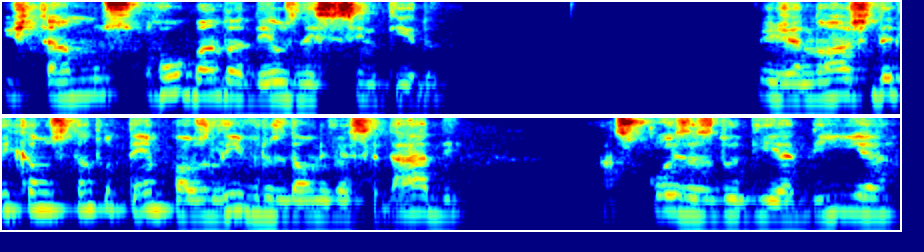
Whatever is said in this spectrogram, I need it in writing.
estamos roubando a Deus nesse sentido. Veja, nós dedicamos tanto tempo aos livros da universidade, às coisas do dia a dia,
